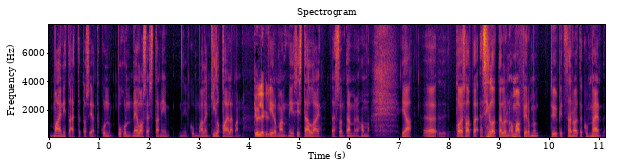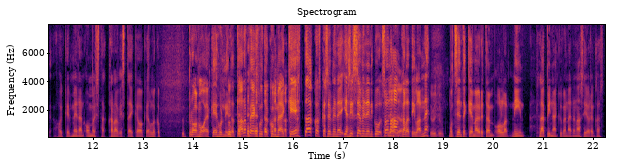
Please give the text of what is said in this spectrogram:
mainita, että tosiaan että kun puhun nelosesta, niin, niin kun mä olen kilpailevan Kyllä, kyllä. firman, niin siis tällainen, tässä on tämmöinen homma. Ja toisaalta silloin tällöin oman firman tyypit sanoivat, että kun mä en oikein meidän omista kanavista eikä oikein ollenkaan promoa ja kehu niitä tarpeeksi, mutta kun mä en kehtaa, koska se menee, ja siis se menee, niin kuin, se on Joo, hankala joo. tilanne, Juu, juu. mutta sen takia mä yritän olla niin läpinäkyvä näiden asioiden kanssa.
